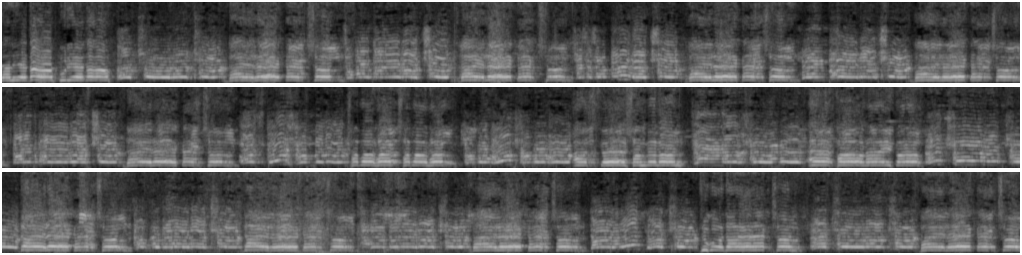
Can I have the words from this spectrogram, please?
জ্বালিয়ে দাও, পুড়িয়ে দাও। Direct action direct action direct action direct action direct action সবল হোক সবল হোক। আজকে সম্মেলন। ডাইরেক্ট অ্যাকশন ডাইরেক্ট অ্যাকশন যুবদলের অ্যাকশন ডাইরেক্ট অ্যাকশন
